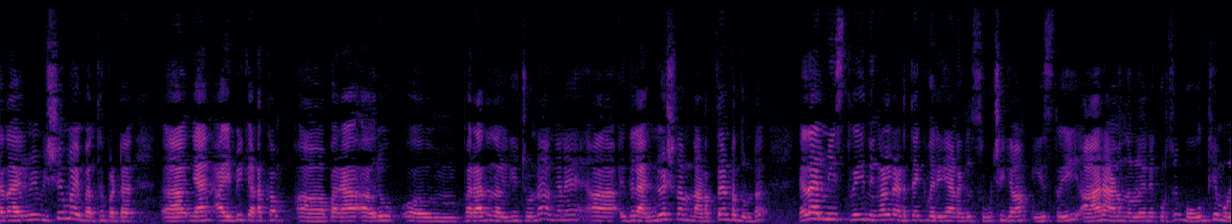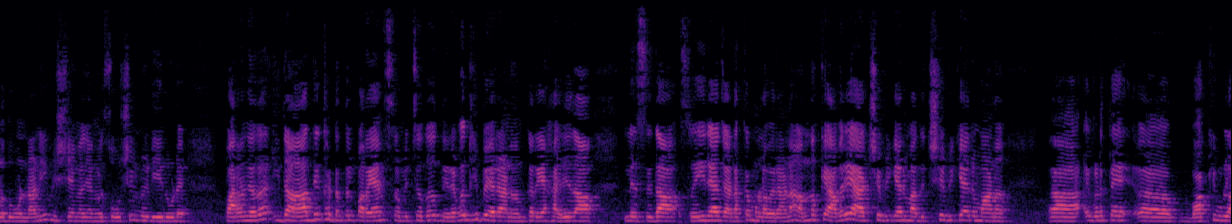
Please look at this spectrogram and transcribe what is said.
ഏതായാലും ഈ വിഷയവുമായി ബന്ധപ്പെട്ട് ഞാൻ ഐ ബിക്ക് അടക്കം ഒരു പരാതി നൽകിയിട്ടുണ്ട്. അങ്ങനെ ഇതിൽ അന്വേഷണം നടത്തേണ്ടതുണ്ട്. ഏതായാലും ഈ സ്ത്രീ നിങ്ങളുടെ അടുത്തേക്ക് വരികയാണെങ്കിൽ സൂക്ഷിക്കണം. ഈ സ്ത്രീ ആരാണെന്നുള്ളതിനെ കുറിച്ച് ബോധ്യമുള്ളത് കൊണ്ടാണ് ഈ വിഷയങ്ങൾ ഞങ്ങൾ സോഷ്യൽ മീഡിയയിലൂടെ പറഞ്ഞത്. ഇത് ആദ്യഘട്ടത്തിൽ പറയാൻ ശ്രമിച്ചത് നിരവധി പേരാണ്. നമുക്കറിയാം ഹരിത ലസിത ശ്രീരാജ് അടക്കമുള്ളവരാണ്. അന്നൊക്കെ അവരെ ആക്ഷേപിക്കാനും അധിക്ഷേപിക്കാനുമാണ് ഇവിടുത്തെ ബാക്കിയുള്ള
